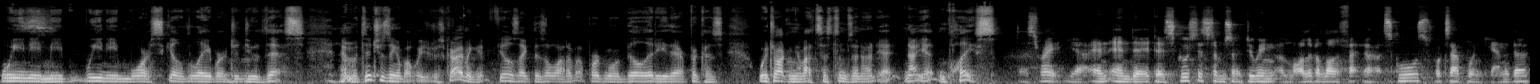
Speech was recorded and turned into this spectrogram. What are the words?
we need me we need more skilled labor to do mm-hmm. this. And what's interesting about what you're describing, it feels like there's a lot of upward mobility there because we're talking about systems that are not yet, not yet in place. That's right. Yeah, and and the, the school systems are doing a lot of a lot of uh, schools. For example, in Canada,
